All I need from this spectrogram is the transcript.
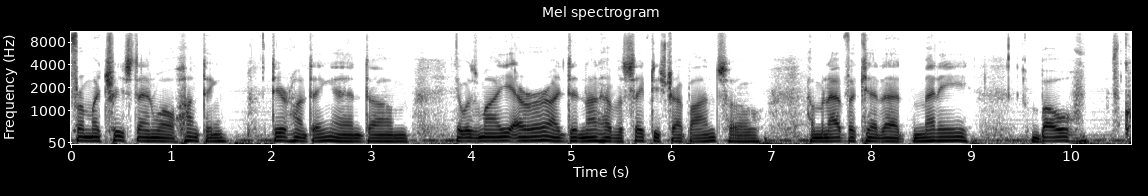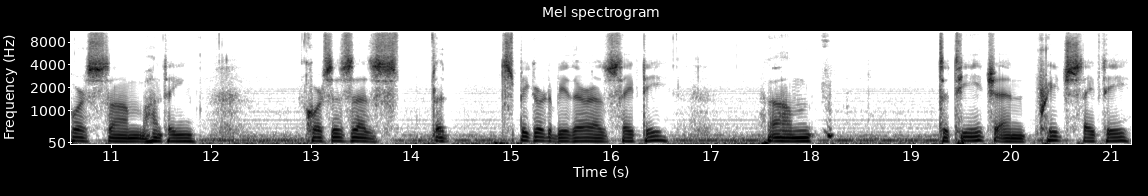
from my tree stand while hunting, deer hunting, and um, it was my error. I did not have a safety strap on, so I'm an advocate at many bow of course um, hunting courses as a speaker to be there as safety, um, to teach and preach safety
